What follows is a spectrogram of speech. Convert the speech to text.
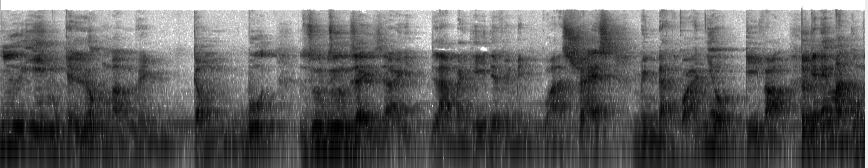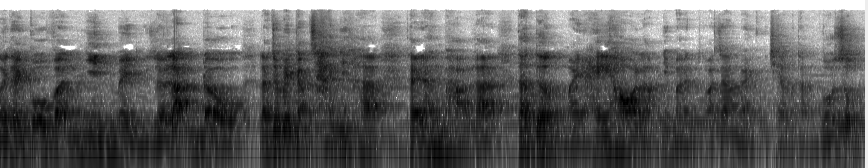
như in cái lúc mà mình cầm bút, run run rẩy rẩy làm bài thi tại vì mình quá stress, mình đặt quá nhiều kỳ vọng. Rồi cái nét mặt của người thầy cố vấn nhìn mình rồi lắc đầu, làm cho mình cảm giác như là thầy đang bảo là ta tưởng mày hay ho lắm, nhưng mà hóa ra mày cũng chỉ là một thằng vô dụng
